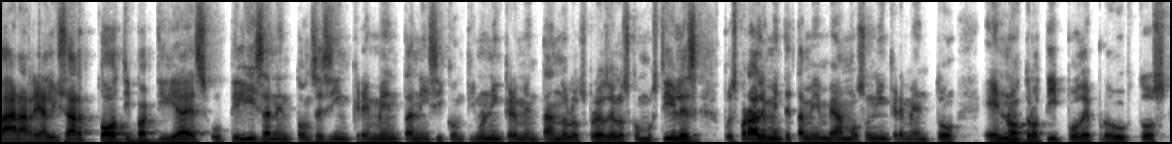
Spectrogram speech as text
para realizar todo tipo de actividades utilizan, entonces incrementan y si continúan incrementando los precios de los combustibles, pues probablemente también veamos un incremento en otro tipo de productos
